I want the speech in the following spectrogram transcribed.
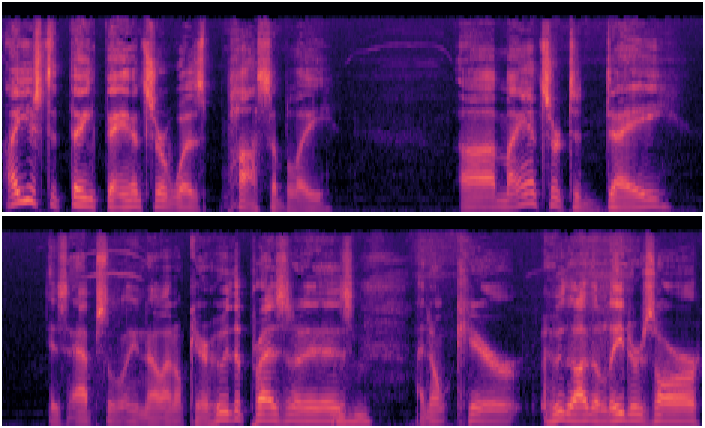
I used to think the answer was possibly. Uh, my answer today is absolutely no. I don't care who the president is. Mm-hmm. I don't care who the other leaders are.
